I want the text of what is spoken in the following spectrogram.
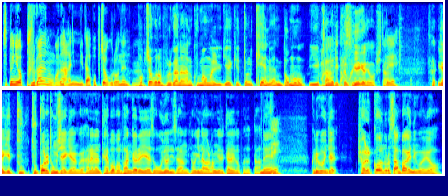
집행유예가 불가능한 거는 아닙니다. 법적으로는. 네. 법적으로 불가능한 구멍을 이게 이렇게 뚫기에는 너무 이 확률이 낮습니다. 그 얘기를 해봅시다. 네. 그러니까 이게 두, 두 건을 동시에 얘기한 거예요. 하나는 대법원 판결에 의해서 5년 이상 형이 나올 확률이 대단히 높아졌다. 네. 네. 그리고 이제 별 건으로 쌈바가 있는 거예요.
